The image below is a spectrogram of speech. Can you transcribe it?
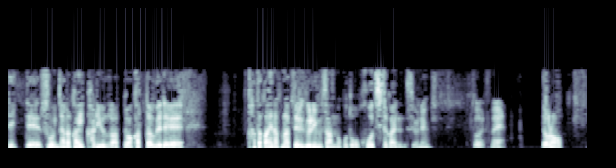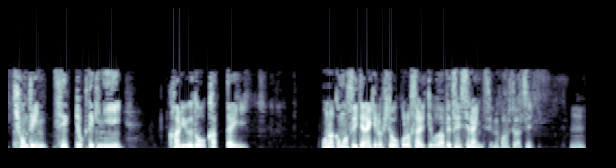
言って、すごい名高い狩人だって分かった上で、戦えなくなってるグリムさんのことを放置して帰るんですよね。そうですね。だから、基本的に積極的に狩人を飼ったり、お腹も空いてないけど人を殺したりってことは別にしてないんですよね、この人たち。うん。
